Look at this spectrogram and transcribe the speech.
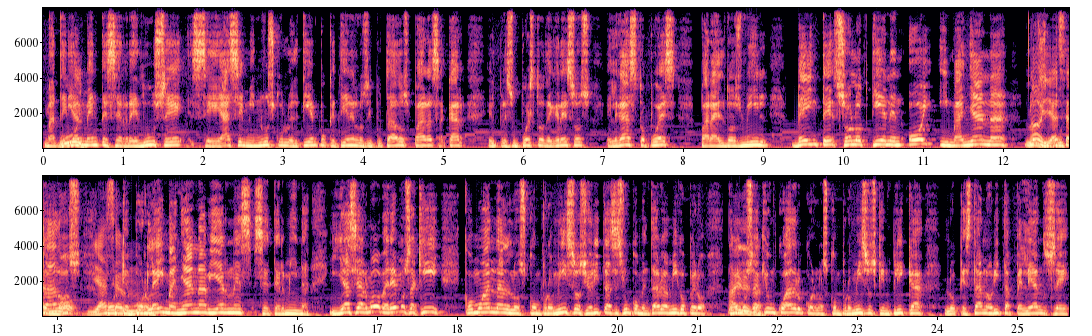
materialmente se reduce, se hace minúsculo el tiempo que tienen los diputados para sacar el presupuesto de egresos, el gasto, pues, para el 2020. Solo tienen hoy y mañana los No, ya se diputados, armó, porque por ley mañana viernes se termina. Y ya se armó. Veremos aquí cómo andan los compromisos. Y ahorita haces un comentario, amigo, pero tenemos aquí un cuadro con los compromisos que implica lo que están ahorita peleándose,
